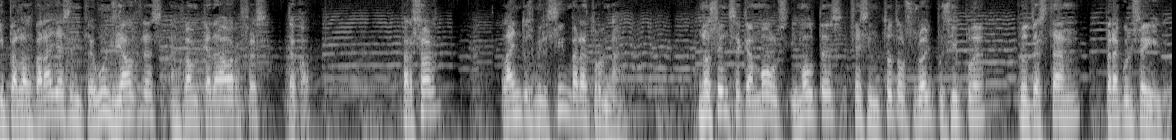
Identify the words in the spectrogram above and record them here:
I per les baralles entre uns i altres ens vam quedar orfes de cop. Per sort, l'any 2005 va retornar, no sense que molts i moltes féssim tot el soroll possible protestant per aconseguir-ho.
